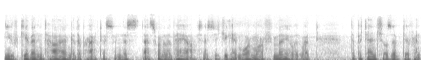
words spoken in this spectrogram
You've given time to the practice, and this that's one of the payoffs, is that you get more and more familiar with what the potentials of different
